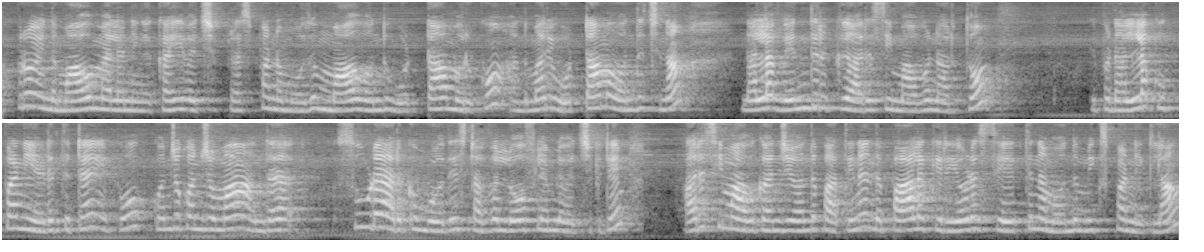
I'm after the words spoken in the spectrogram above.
அப்புறம் இந்த மாவு மேலே நீங்கள் கை வச்சு ப்ரெஸ் பண்ணும்போது மாவு வந்து ஒட்டாமல் இருக்கும். அந்த மாதிரி ஒட்டாமல் வந்துச்சுன்னா நல்லா வெந்திருக்கு அரிசி மாவுன்னு அர்த்தம். இப்போ நல்லா குக் பண்ணி எடுத்துட்டேன். இப்போது கொஞ்சம் கொஞ்சமாக அந்த சூடாக இருக்கும்போதே ஸ்டவ்வை லோ ஃப்ளேமில் வச்சுக்கிட்டு அரிசி மாவு கஞ்சி வந்து பார்த்திங்கன்னா இந்த பாலக்கீரையோடு சேர்த்து நம்ம வந்து மிக்ஸ் பண்ணிக்கலாம்.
